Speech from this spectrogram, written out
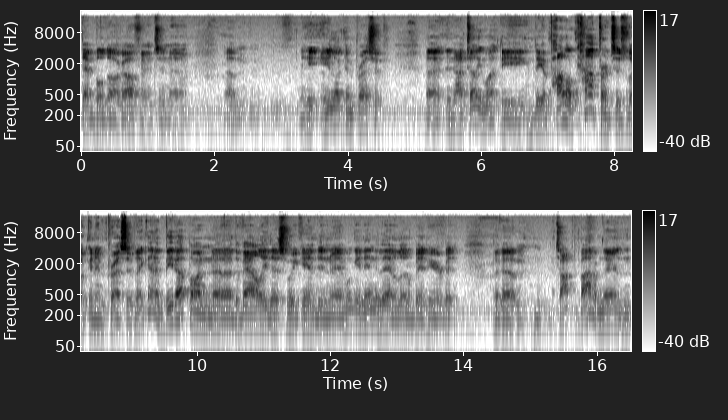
that Bulldog offense, and uh, um, he, he looked impressive. Uh, and I'll tell you what, the, the Apollo Conference is looking impressive. They kind of beat up on uh, the Valley this weekend, and, uh, we'll get into that a little bit here. But but um, top to bottom, then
